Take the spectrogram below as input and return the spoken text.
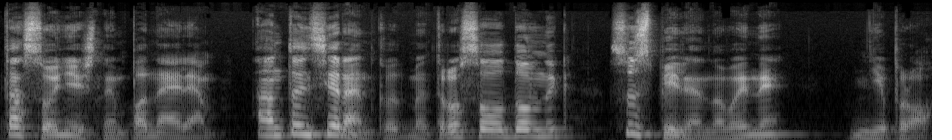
та сонячним панелям. Антон Сіренко, Дмитро Солодовник, Суспільне новини, Дніпро.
